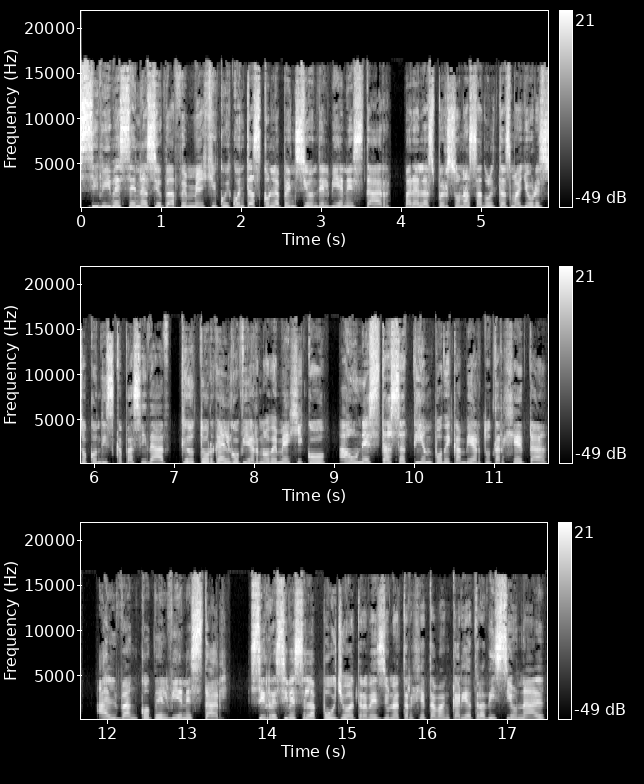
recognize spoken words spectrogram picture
Si vives en la Ciudad de México y cuentas con la pensión del bienestar para las personas adultas mayores o con discapacidad que otorga el Gobierno de México, aún estás a tiempo de cambiar tu tarjeta al Banco del Bienestar. Si recibes el apoyo a través de una tarjeta bancaria tradicional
